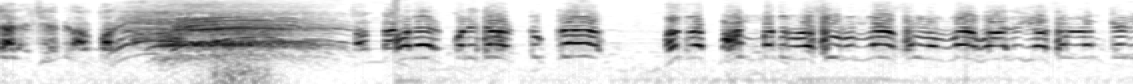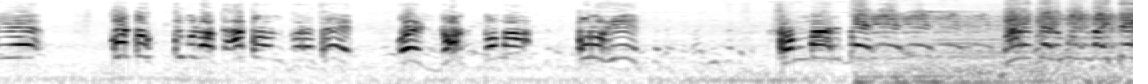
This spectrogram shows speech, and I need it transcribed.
টেনে ছিঁড়ে দিলাম পরে। আমাদের কলিজার টুকরা হজরত মোহাম্মদুর রসুল্লাহ সাল্লাহ আলী আসাল্লামকে নিয়ে কটুক্তিমূলক আচরণ করেছে ওই নর্দমা পুরোহিত। সম্মানিত ভারতের মুম্বাইতে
